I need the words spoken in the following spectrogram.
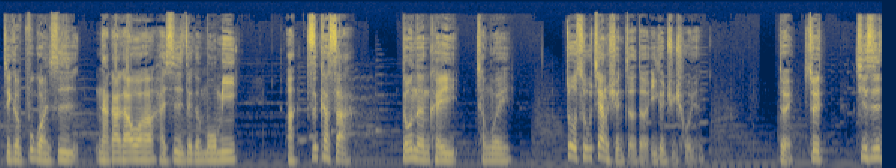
这个不管是 Nagagawa 还是这个猫咪啊兹卡萨都能可以成为做出这样选择的一个举球员。对，所以其实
